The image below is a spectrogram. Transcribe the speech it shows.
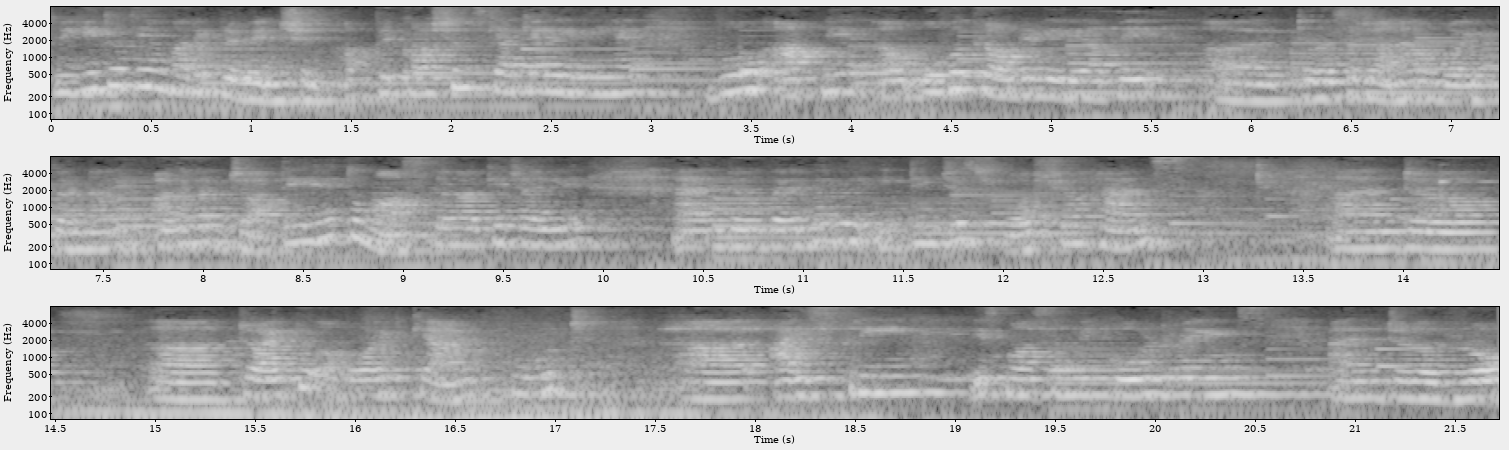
तो ये तो थे हमारे प्रिवेंशन अब प्रिकॉशंस क्या क्या लेनी है? वो आपने ओवर क्राउडेड एरिया पे थोड़ा सा जाना अवॉइड करना है। अगर आप जाते हैं तो मास्क लगा के जाइए। And wherever you're eating just wash your hands and try to avoid canned food ice cream इस मौसम में cold drinks and raw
